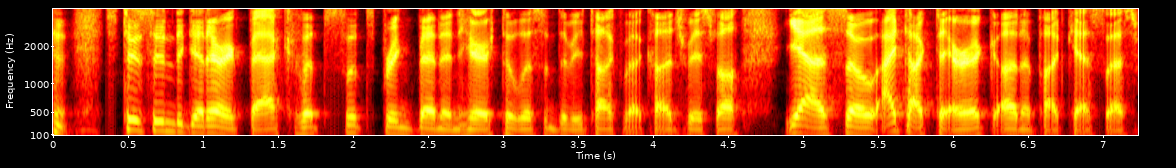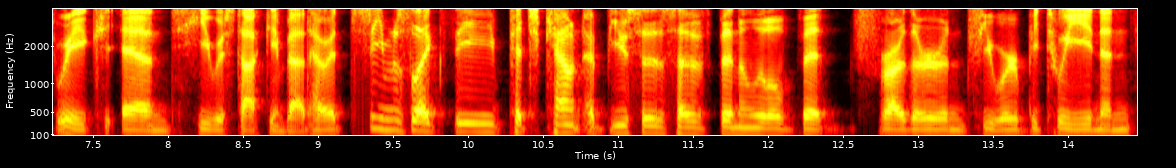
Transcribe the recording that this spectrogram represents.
it's too soon to get Eric back. Let's let's bring Ben in here to listen to me talk about college baseball. Yeah, so I talked to Eric on a podcast last week, and he was talking about how it seems like the pitch count abuses have been a little bit farther and fewer were between. And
